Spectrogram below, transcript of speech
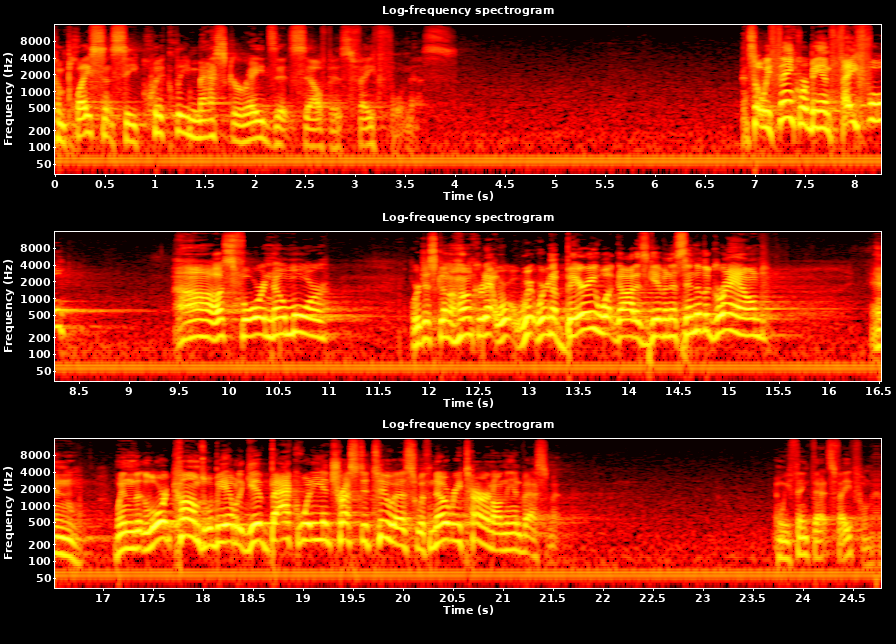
complacency quickly masquerades itself as faithfulness. And so we think we're being faithful. Ah, oh, us four, no more. We're just going to hunker down. We're, we're going to bury what God has given us into the ground. And when the Lord comes, we'll be able to give back what He entrusted to us with no return on the investment. And we think that's faithfulness.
